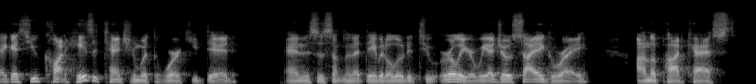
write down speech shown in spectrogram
I guess you caught his attention with the work you did, and this is something that David alluded to earlier. We had Josiah Gray, on the podcast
